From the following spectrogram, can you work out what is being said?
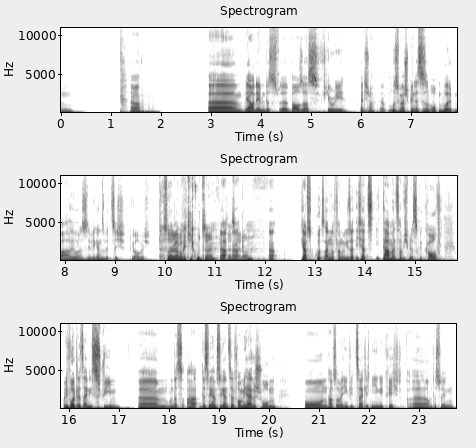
Hm. Ja. Ähm, ja, und eben das äh, Bowser's Fury hätte ich noch, äh, muss ich mal spielen, das ist so ein Open World Mario. Das ist irgendwie ganz witzig, glaube ich. Das soll aber richtig gut sein, ja, das ja. Add-on. Ja. Ich habe es kurz angefangen, wie gesagt, ich hatte damals habe ich mir das gekauft und ich wollte das eigentlich streamen. Ähm, und das, deswegen habe ich es die ganze Zeit vor mir hergeschoben und habe es aber irgendwie zeitlich nicht hingekriegt. Äh, und deswegen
